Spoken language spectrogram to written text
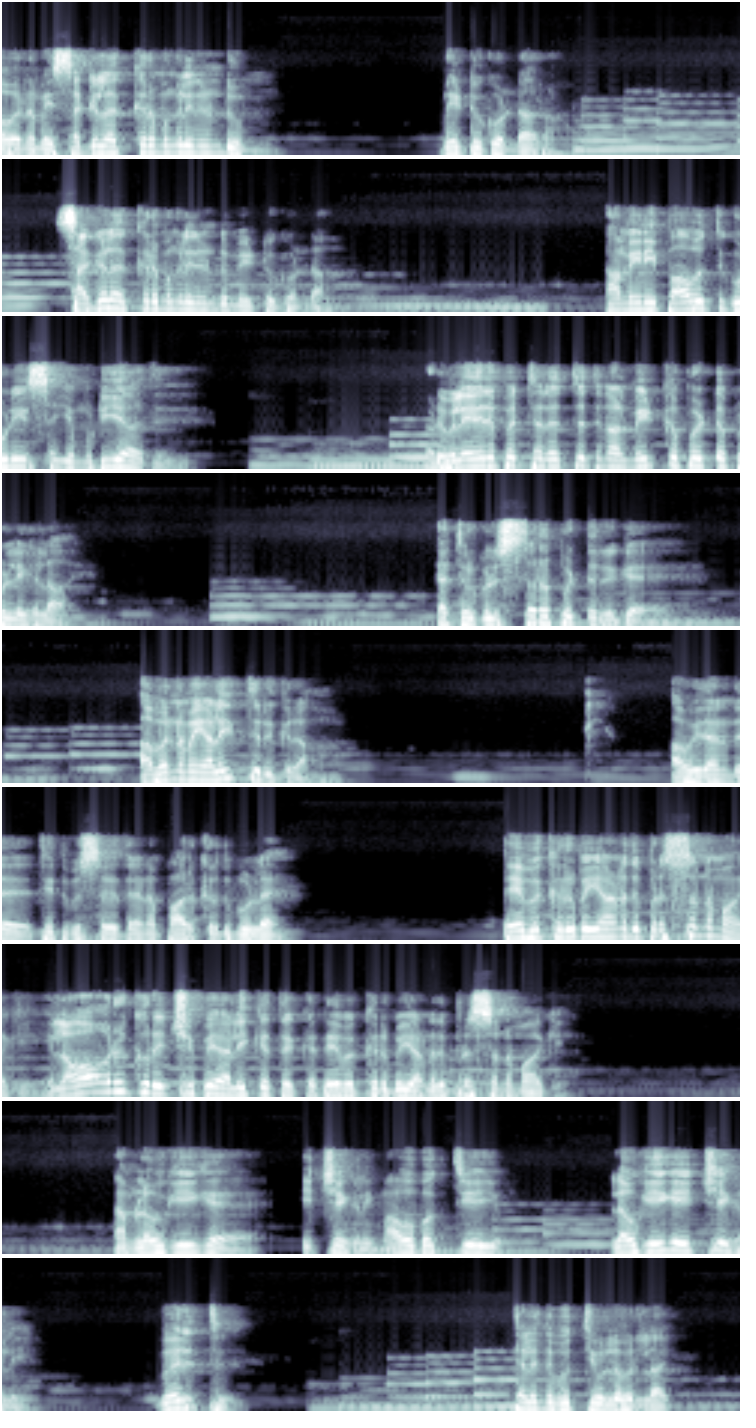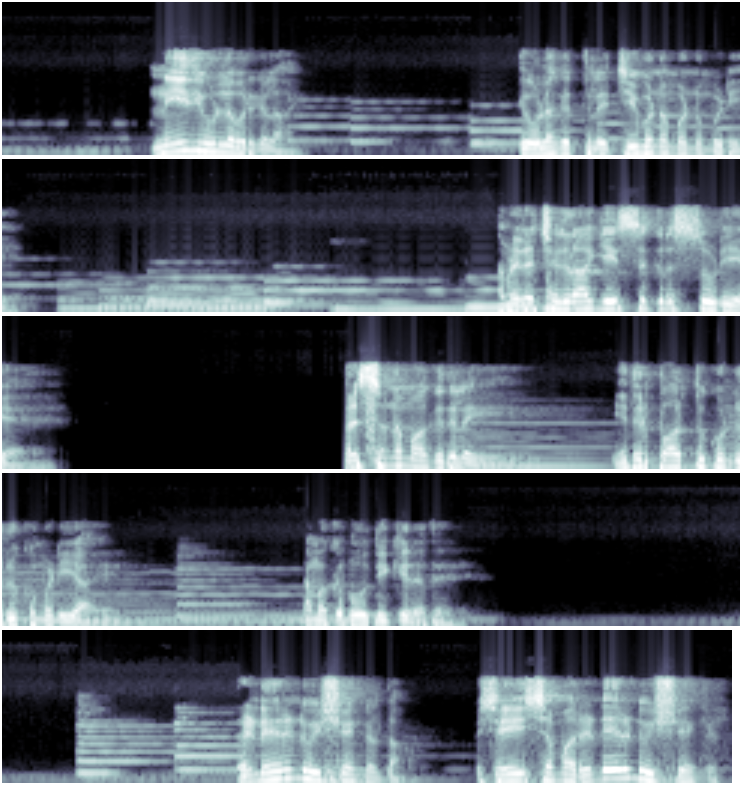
அவர் நம்மை சகல அக்கிரமங்களில் நின்றும் மீட்டு கொண்டாராம் சகல அக்கிரமங்களில் நின்று மீட்டு கொண்டார் நாம் இனி பாவத்துக்கு ஊழியம் செய்ய முடியாது. விடுதலை பெற்ற ரத்தத்தினால் மீட்கப்பட்ட பிள்ளைகளாய் கத்திற்குள் ஸ்திரப்பட்டு இருக்க அவர் நம்மை அழைத்திருக்கிறார். அவைதான் இந்த தீர்த்து புஸ்தகத்தில் நான் பார்க்கிறது போல தேவ கிருபையானது பிரசன்னமாகி எல்லாருக்கும் ரட்சிப்பை அளிக்கத்தக்க தேவ கிருபையானது பிரசன்னமாகி நம் லௌகீக இச்சைகளையும் அவபக்தியையும் லௌகீக இச்சைகளையும் வெறுத்து தெளிந்த புத்தி உள்ளவர்களாய் நீதி உள்ளவர்களாய் இவ்வுலகத்தில் ஜீவனம் பண்ணும்படி நம்முடைய இரட்சகராகிய இயேசு கிறிஸ்துடைய பிரசன்னமாகுதலை எதிர்பார்த்து கொண்டிருக்கும்படியாய் நமக்கு போதிக்கிறது. ரெண்டே ரெண்டு விஷயங்கள் தான். விசேஷமா ரெண்டே ரெண்டு விஷயங்கள்.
